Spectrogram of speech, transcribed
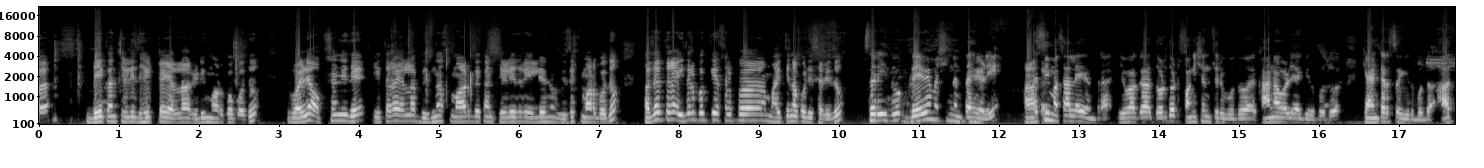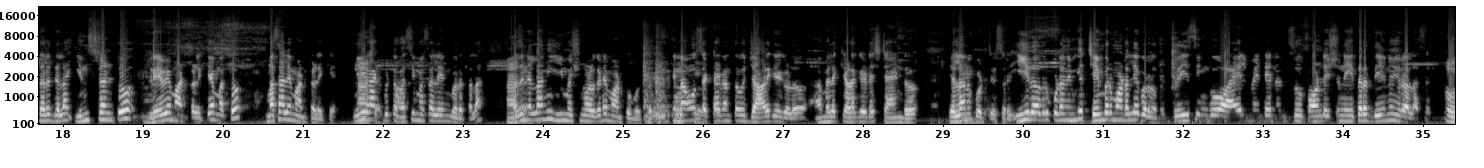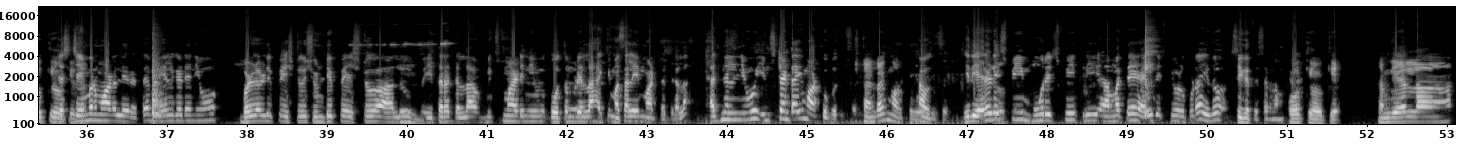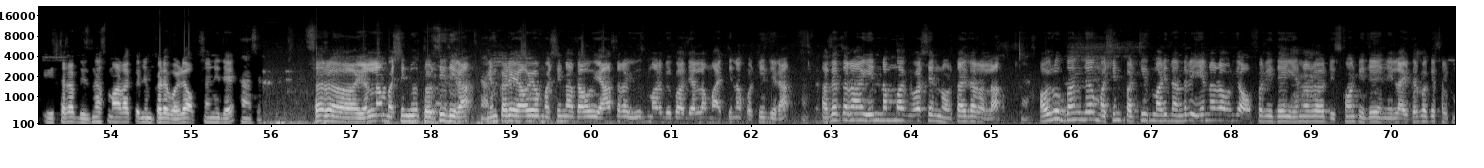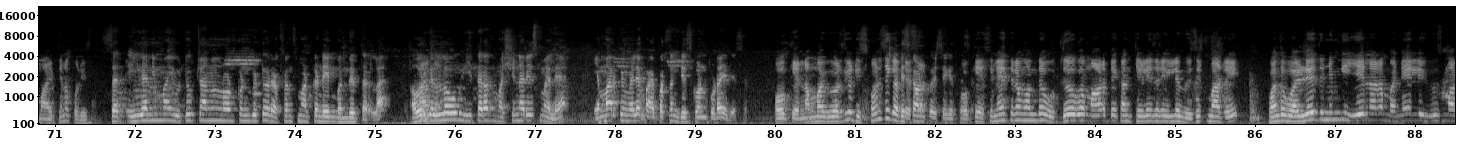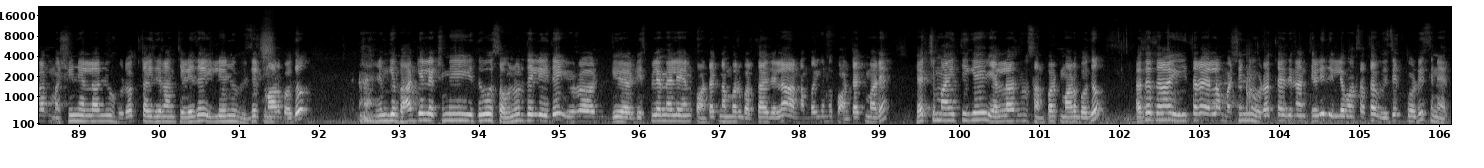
ಬೇಕಂತ ಹೇಳಿದ ಹಿಟ್ಟ ಎಲ್ಲಾ ರೆಡಿ ಮಾಡ್ಕೋಬಹುದು ಒಳ್ಳೆ ಆಪ್ಷನ್ ಇದೆ. ಈ ತರ ಎಲ್ಲ ಬಿಸ್ನೆಸ್ ಮಾಡ್ಬೇಕಂತ ಹೇಳಿದ್ರೆ ಇಲ್ಲೇನು ವಿಸಿಟ್ ಮಾಡಬಹುದು ಅದೇ ತರ ಇದ್ರ ಬಗ್ಗೆ ಸ್ವಲ್ಪ ಮಾಹಿತಿನ ಕೊಡಿ ಸರ್ ಇದು. ಸರ್ ಇದು ಗ್ರೇವಿ ಮಷಿನ್ ಅಂತ ಹೇಳಿ. ಹಸಿ ಮಸಾಲೆ ಯಂತ್ರ. ಇವಾಗ ದೊಡ್ಡ ದೊಡ್ಡ ಫಂಕ್ಷನ್ಸ್ ಇರ್ಬೋದು ಖಾನಾವಳಿ ಆಗಿರ್ಬೋದು ಕ್ಯಾಂಟರ್ಸ್ ಆಗಿರ್ಬೋದು ಆ ತರದ್ದೆಲ್ಲ ಇನ್ಸ್ಟಂಟ್ ಗ್ರೇವಿ ಮಾಡ್ಕೊಳ್ಳಿಕ್ಕೆ ಮತ್ತು ಮಸಾಲೆ ಮಾಡ್ಕೊಳಕ್ಕೆ. ನೀರ್. ಹಾಕ್ಬಿಟ್ಟು ಹಸಿ ಮಸಾಲೆ ಏನ್ ಬರುತ್ತಲ್ಲ ಅದನ್ನೆಲ್ಲ ನೀ ಅದನ್ನೆಲ್ಲಾನು ಈ ಮಷಿನ್ ಒಳಗಡೆ ಮಾಡ್ಕೋಬಹುದು ಸರ್. ಇದಕ್ಕೆ ನಾವು ಸೆಟ್ ಆಗಂತವು ಜಾಳಿಗೆಗಳು ಆಮೇಲೆ ಕೆಳಗಡೆ ಸ್ಟ್ಯಾಂಡ್ ಎಲ್ಲಾನು ಕೊಡ್ತೀವಿ ಸರ್. ಇದಾದ್ರೂ ಕೂಡ ನಿಮ್ಗೆ ಚೇಂಬರ್ ಮಾಡಲ್ಲೇ ಬರೋದು. ಗ್ರೀಸಿಂಗ್ ಆಯಿಲ್ ಮೇಂಟೆನೆನ್ಸ್ ಫೌಂಡೇಶನ್ ಈ ತರದ್ದೇನು ಇರಲ್ಲ ಸರ್. ಜಸ್ಟ್ ಚೇಂಬರ್ ಮಾಡಲ್ ಇರುತ್ತೆ. ಮೇಲ್ಗಡೆ ನೀವು ಬೆಳ್ಳುಳ್ಳಿ ಪೇಸ್ಟ್ ಶುಂಠಿ ಪೇಸ್ಟ್ ಹಾಲು ಈ ತರದ್ದೆಲ್ಲ ಮಿಕ್ಸ್ ಮಾಡಿ ನೀವು ಕೊತ್ತಂಬರಿ ಎಲ್ಲ ಹಾಕಿ ಮಸಾಲೆ ಏನ್ ಮಾಡ್ತಾ ಇದ್ರಲ್ಲ ಅದನ್ನೆಲ್ಲ ನೀವು ಇನ್ಸ್ಟಂಟ್ ಆಗಿ ಮಾಡ್ಕೋಬಹುದು ಸರ್ ಮಾಡ್ಕೋಬಹುದು ಹೌದು ಸರ್ ಇದು ಎರಡ್ ಎಚ್ ಪಿ ಮೂರ್ ಎಚ್ ಪಿ ತ್ರೀ ಮತ್ತೆ ಐದ್ ಎಚ್ ಪಿ ಒಳಗೆ ಕೂಡ ಇದು ಸಿಗುತ್ತೆ ಸರ್ ನಮ್ಗೆ. ಓಕೆ ಓಕೆ ನಮ್ಗೆ ಎಲ್ಲ ಈ ತರ ಬಿಸ್ನೆಸ್ ಮಾಡಕ್ಕೆ ನಿಮ್ ಕಡೆ ಒಳ್ಳೆ ಆಪ್ಷನ್ ಇದೆ. ಹಾ ಸರ್ ಸರ್ ಎಲ್ಲ ಮಷಿನ್ ತೋರಿಸಿದ್ದೀರಾ? ನಿಮ್ಮ ಕಡೆ ಯಾವ್ಯಾವ ಮಷಿನ್ ಅದಾವು ಯಾವ ಥರ ಯೂಸ್ ಮಾಡಬೇಕು ಅದೆಲ್ಲ ಮಾಹಿತಿನ ಕೊಟ್ಟಿದ್ದೀರಾ? ಅದೇ ಥರ ಏನು ನಮ್ಮ ವ್ಯವಸ್ಥೆ ನೋಡ್ತಾ ಇದ್ದಾರಲ್ಲ ಅವರು ಬಂದು ಮಷಿನ್ ಪರ್ಚೇಸ್ ಮಾಡಿದಂದ್ರೆ ಏನಾರ ಅವ್ರಿಗೆ ಆಫರ್ ಇದೆ ಏನಾರ ಡಿಸ್ಕೌಂಟ್ ಇದೆ ಏನಿಲ್ಲ ಇದ್ರ ಬಗ್ಗೆ ಸ್ವಲ್ಪ ಮಾಹಿತಿನ ಕೊಡಿ ಸರ್ ಸರ್ ಈಗ ನಿಮ್ಮ ಯೂಟ್ಯೂಬ್ ಚಾನಲ್ ನೋಡ್ಕೊಂಡ್ಬಿಟ್ಟು ರೆಫರೆನ್ಸ್ ಮಾಡ್ಕೊಂಡು ಏನು ಬಂದಿರ್ತಾರಲ್ಲ ಅವ್ರಿಗೆಲ್ಲವೂ ಈ ತರದ ಮಷಿನರೀಸ್ ಮೇಲೆ ಎಂ ಆರ್ ಪಿ ಮೇಲೆ ಫೈವ್ ಪರ್ಸೆಂಟ್ ಡಿಸ್ಕೌಂಟ್ ಕೂಡ ಇದೆ ಸರ್ ಓಕೆ ನಮ್ಮ ವ್ಯೂವರ್ಸ್ಗೆ ಡಿಸ್ಕೌಂಟ್ ಸಿಗುತ್ತೆ ಡಿಸ್ಕೌಂಟ್ ಸಿಗುತ್ತೆ ಓಕೆ ಸ್ನೇಹಿತರ ಒಂದು ಉದ್ಯೋಗ ಮಾಡ್ಬೇಕಂತ ಹೇಳಿದ್ರೆ ಇಲ್ಲೇ ವಿಸಿಟ್ ಮಾಡ್ರಿ. ಒಂದು ಒಳ್ಳೇದು ನಿಮ್ಗೆ ಏನಾರ ಮನೆಯಲ್ಲಿ ಯೂಸ್ ಮಾಡಕ್ ಮಷಿನ್ ಎಲ್ಲ ನೀವು ಹುಡುಕ್ತಾ ಇದ್ದೀರಾ ಅಂತ ಹೇಳಿದ್ರೆ ಇಲ್ಲೇ ನೀವು ವಿಸಿಟ್ ಮಾಡ್ಬೋದು. ನಿಮಗೆ ಭಾಗ್ಯಲಕ್ಷ್ಮಿ ಇದು ಸವನೂರದಲ್ಲಿ ಇದೆ. ಇವರ ಡಿಸ್ಪ್ಲೇ ಮೇಲೆ ಏನು ಕಾಂಟ್ಯಾಕ್ಟ್ ನಂಬರ್ ಬರ್ತಾ ಇದೆಯಲ್ಲ ಆ ನಂಬರ್ಗೆ ಕಾಂಟ್ಯಾಕ್ಟ್ ಮಾಡಿ. ಹೆಚ್ಚು ಮಾಹಿತಿಗೆ ಎಲ್ಲಾದ್ರೂ ಸಂಪರ್ಕ ಮಾಡ್ಬೋದು. ಅದೇ ಥರ ಈ ಥರ ಎಲ್ಲ ಮಷಿನ್ ಹುಡುಕ್ತಾ ಇದ್ದೀರಾ ಅಂತ ಹೇಳಿದ್ರೆ ಇಲ್ಲೇ ಒಂದು ಸತ ವಿಸಿಟ್ ಕೊಡಿ ಸ್ನೇಹಿತರೆ.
